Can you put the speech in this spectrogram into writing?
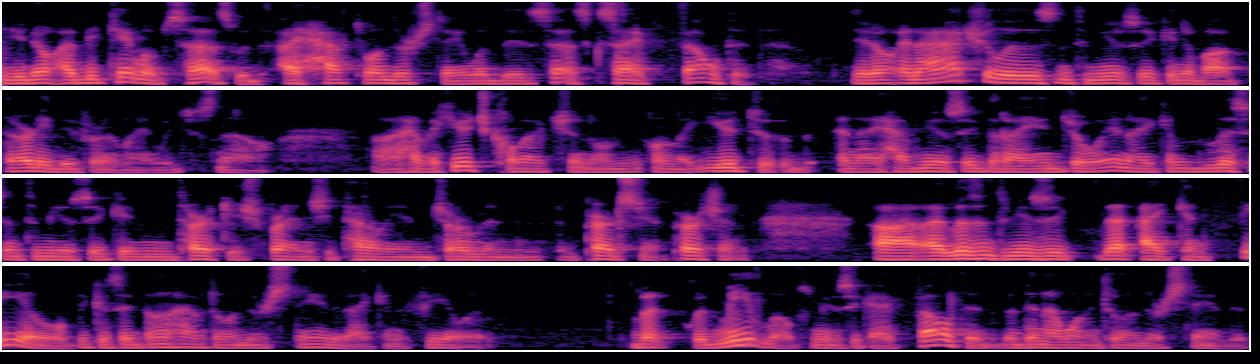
you know, I became obsessed with. I have to understand what this says because I felt it. You know, and I actually listen to music in about thirty different languages now. I have a huge collection on, on like YouTube, and I have music that I enjoy, and I can listen to music in Turkish, French, Italian, German, Persian. Persian. Uh, I listen to music that I can feel because I don't have to understand it. I can feel it. But with Meatloaf's music, I felt it, but then I wanted to understand it.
